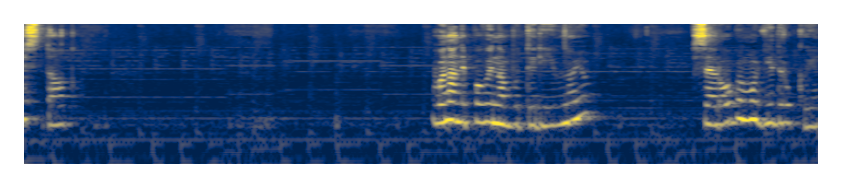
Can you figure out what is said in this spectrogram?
Ось так. Вона не повинна бути рівною. Все робимо від руки.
